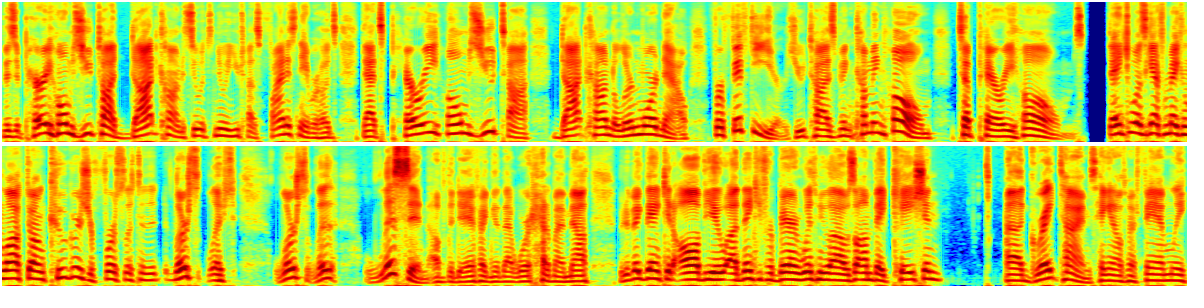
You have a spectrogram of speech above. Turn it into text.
visit perryhomesutah.com to see what's new in Utah's finest neighborhoods. That's perryhomesutah.com to learn more now. For 50 years, Utah has been coming home to Perry Homes. Thank you once again for making Locked On Cougars your first listen, listen, listen of the day, if I can get that word out of my mouth. But a big thank you to all of you. Uh, thank you for bearing with me while I was on vacation. Uh, great times hanging out with my family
